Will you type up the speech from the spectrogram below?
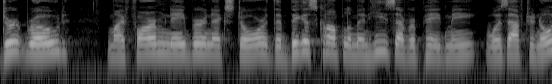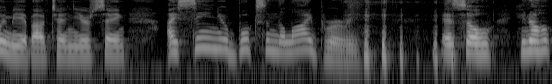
dirt road. My farm neighbor next door, the biggest compliment he's ever paid me was after knowing me about 10 years, saying, I seen your books in the library. and so, you know,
